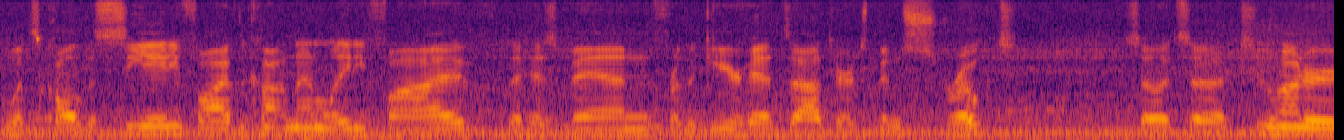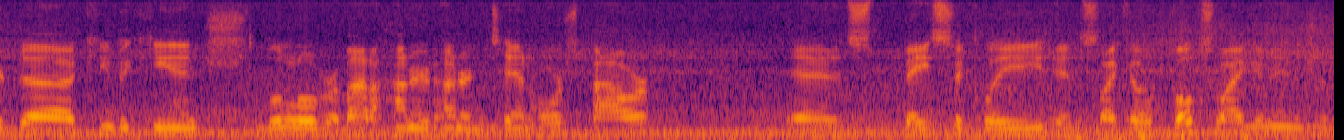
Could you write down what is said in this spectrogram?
what's called the C85, the Continental 85, that has been, for the gearheads out there, it's been stroked. So it's a 200 uh, cubic inch, a little over about 100, 110 horsepower. And it's basically, it's like a Volkswagen engine,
